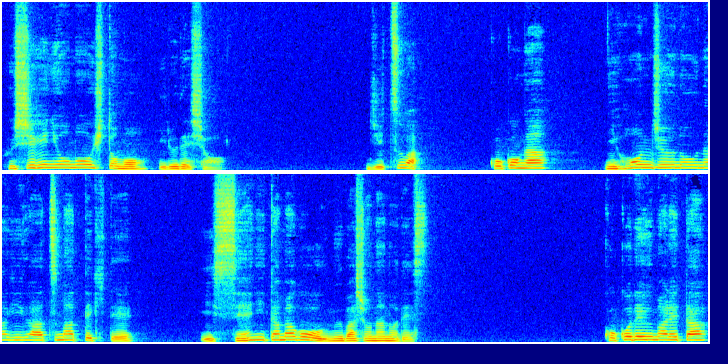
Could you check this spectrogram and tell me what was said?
不思議に思う人もいるでしょう。実はここが日本中のうなぎが集まってきて一斉に卵を産む場所なのです。ここで生まれた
